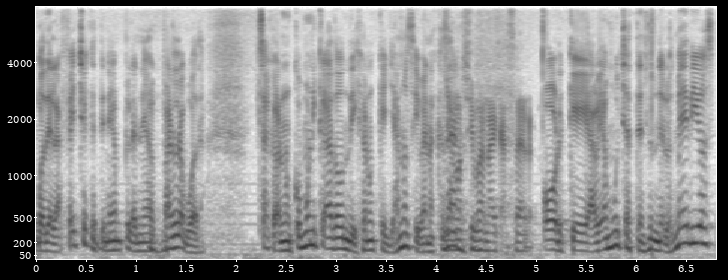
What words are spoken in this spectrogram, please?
o de la fecha que tenían planeado para la boda, sacaron un comunicado donde dijeron que ya no se iban a ya casar no se iban a casar. porque había mucha atención de los medios.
